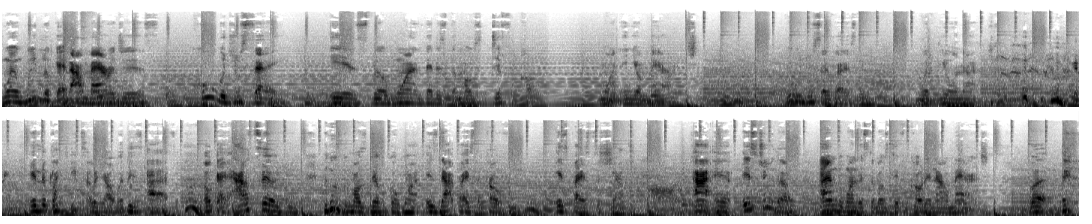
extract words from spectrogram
when we look at our marriages, who would you say is the one that is the most difficult one in your marriage? Who would you say, Pastor? With you and I? it looked like he's telling y'all with his eyes. Okay, I'll tell you who's the most difficult one. It's not Pastor Kofi. It's Pastor Shelley. Oh, I am. It's true though. I am the one that's the most difficult in our marriage. But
